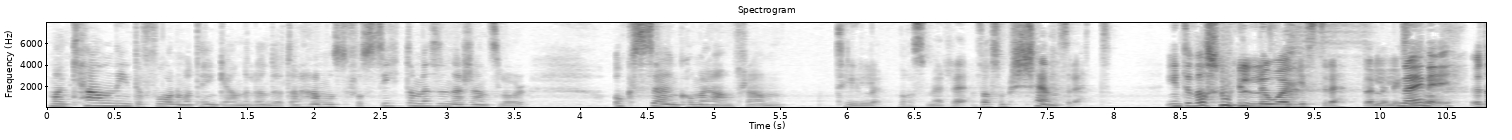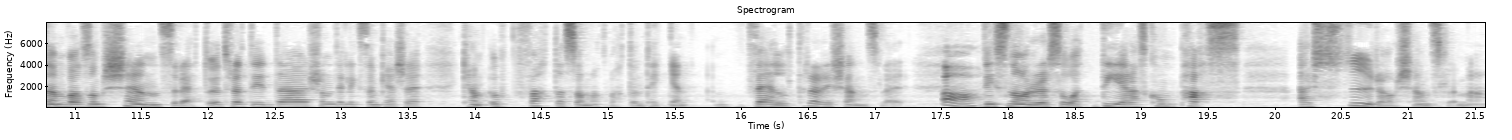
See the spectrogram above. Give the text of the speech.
Man kan inte få honom att tänka annorlunda utan han måste få sitta med sina känslor och sen kommer han fram till vad som, är vad som känns rätt. Inte vad som är logiskt rätt eller liksom Nej, nej. utan vad som känns rätt. Och jag tror att det är där som det liksom kanske kan uppfattas som att vattentecken vältrar i känslor. Ja. Det är snarare så att deras kompass är styrd av känslorna.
